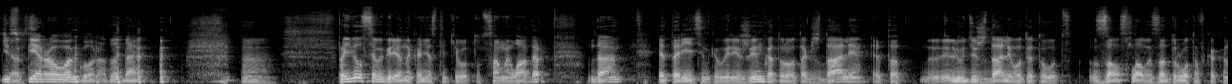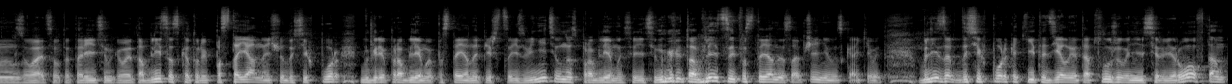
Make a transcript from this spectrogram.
из первого города, да. Появился в игре наконец-таки вот тот самый ладер, да, это рейтинговый режим, которого так ждали, это э, люди ждали вот эту вот зал славы задротов, как она называется, вот эта рейтинговая таблица, с которой постоянно еще до сих пор в игре проблемы, постоянно пишется, извините, у нас проблемы с рейтинговой таблицей, постоянные сообщения выскакивают. Blizzard до сих пор какие-то делает обслуживание серверов там,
